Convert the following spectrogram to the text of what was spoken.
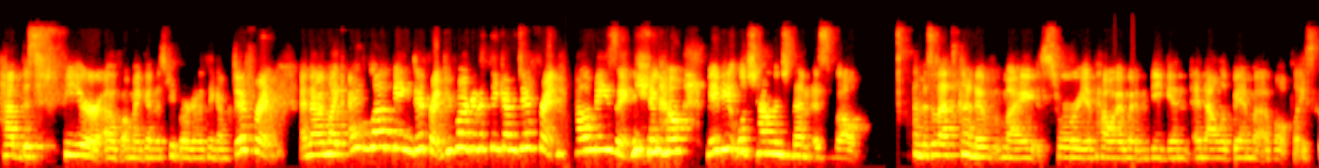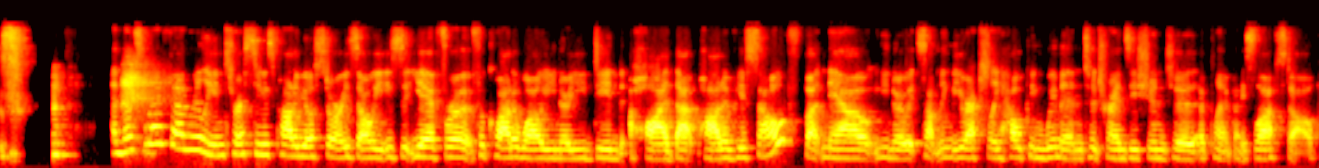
have this fear of, oh my goodness, people are going to think I'm different. And now I'm like, I love being different. People are going to think I'm different. How amazing. You know, maybe it will challenge them as well. And so that's kind of my story of how I went vegan in Alabama, of all places. And that's what I found really interesting as part of your story, Zoe, is that yeah, for for quite a while, you know, you did hide that part of yourself, but now, you know, it's something that you're actually helping women to transition to a plant-based lifestyle.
